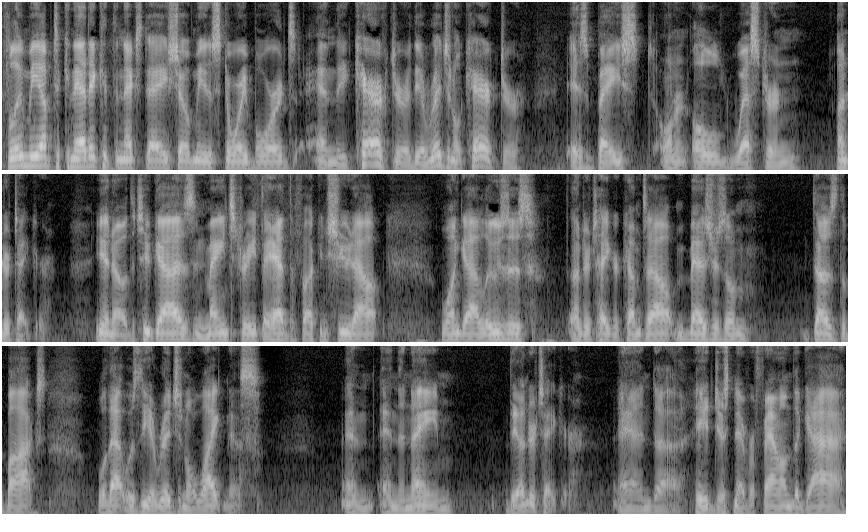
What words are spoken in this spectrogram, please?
Flew me up to Connecticut the next day, showed me the storyboards, and the character, the original character, is based on an old Western Undertaker. You know, the two guys in Main Street, they had the fucking shootout. One guy loses, Undertaker comes out and measures them, does the box. Well, that was the original likeness and and the name, the Undertaker, and uh, he just never found the guy.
